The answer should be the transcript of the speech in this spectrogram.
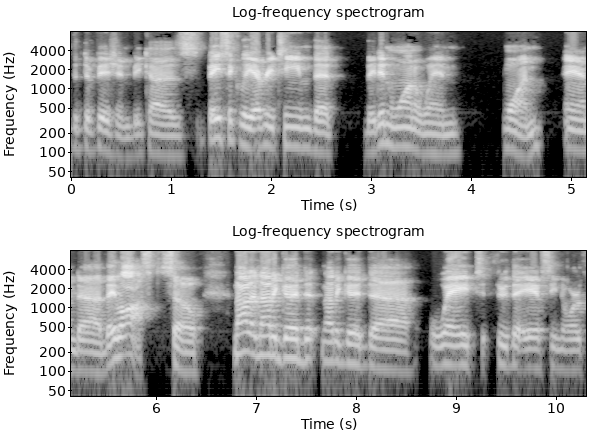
the division because basically every team that they didn't want to win won and uh, they lost. So not a not a good not a good uh, way to, through the AFC North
